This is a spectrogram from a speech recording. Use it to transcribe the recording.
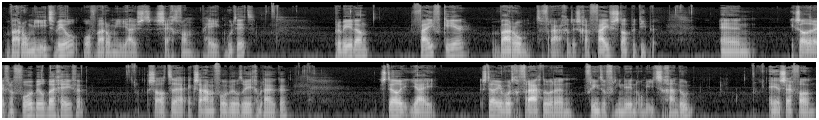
waarom je iets wil, of waarom je juist zegt van hé, hey, ik moet dit. Probeer dan vijf keer waarom te vragen. Dus ga vijf stappen dieper. En ik zal er even een voorbeeld bij geven. Ik zal het uh, examenvoorbeeld weer gebruiken. Stel jij stel je wordt gevraagd door een vriend of vriendin om iets te gaan doen. En je zegt van,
